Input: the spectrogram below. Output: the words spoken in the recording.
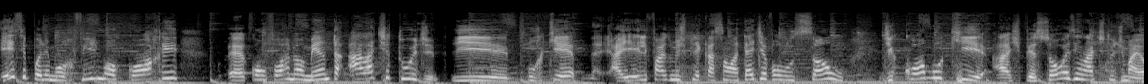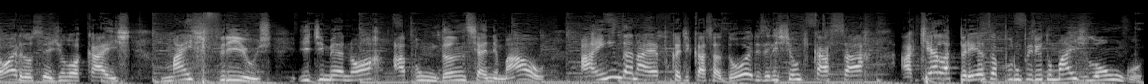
esse polimorfismo ocorre é, conforme aumenta a latitude. E porque aí ele faz uma explicação até de evolução de como que as pessoas em latitudes maiores, ou seja, em locais mais frios e de menor abundância animal, ainda na época de caçadores, eles tinham que caçar aquela presa por um período mais longo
